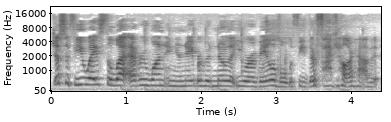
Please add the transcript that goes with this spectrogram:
Just a few ways to let everyone in your neighborhood know that you are available to feed their $5 habit.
